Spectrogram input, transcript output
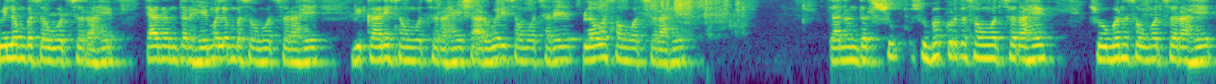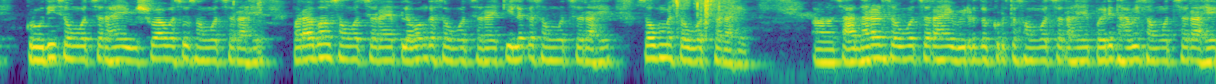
विलंब संवत्सर आहे. त्यानंतर हेमलंब संवत्सर आहे. विकारी संवत्सर आहे. शार्वरी संवत्सर आहे. प्लव संवत्सर आहे. त्यानंतर शु शुभकृत संवत्सर आहे शोभन संवत्सर आहे क्रोधी संवत्सर आहे विश्वावसू संवत्सर आहे पराभव संवत्सर आहे प्लवंग संवत्सर आहे किलक संवत्सर आहे सौम्य संवत्सर आहे साधारण संवत्सर आहे विरुद्धकृत संवत्सर आहे परिधावी संवत्सर आहे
